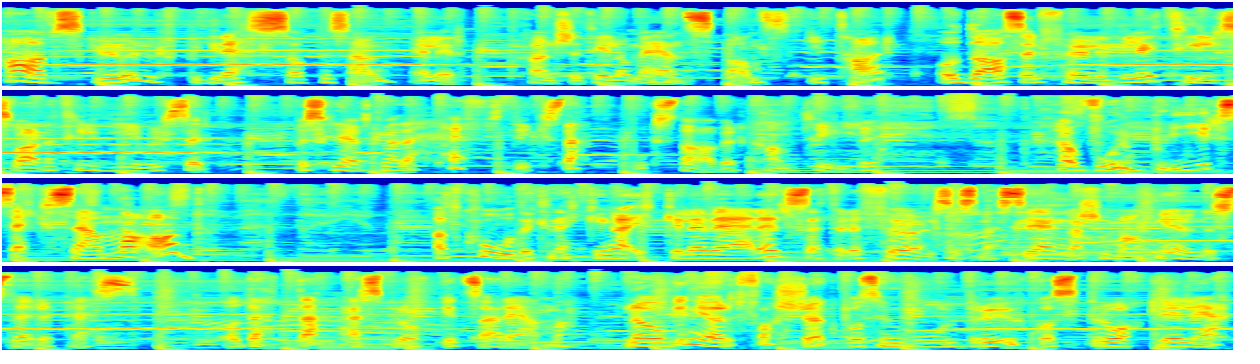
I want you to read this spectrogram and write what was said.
havskvulp, gresshoppesang, eller kanskje til og med en spansk gitar, og da selvfølgelig tilsvarende tilgivelser, beskrevet med det heftigste bokstaver kan tilby. Ja, hvor blir sexscenene av? At kodeknekkinga ikke leverer, setter det følelsesmessige engasjementet under større press og dette er språkets arena. Logan gjør et forsøk på symbolbruk og språklig lek,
